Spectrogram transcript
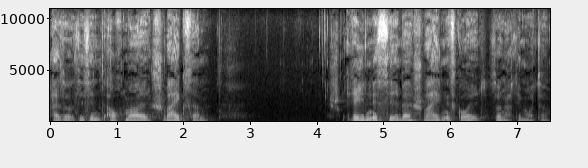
Also sie sind auch mal schweigsam. Reden ist Silber, Schweigen ist Gold, so nach dem Motto.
